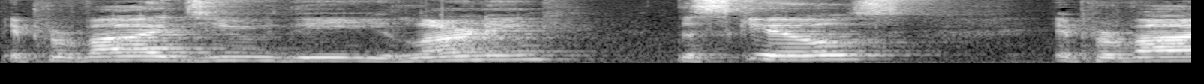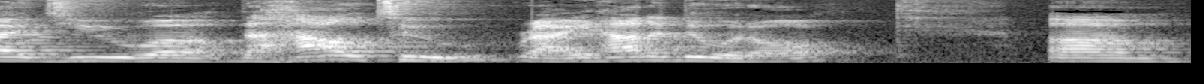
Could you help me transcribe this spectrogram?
it provides you the learning, the skills, it provides you uh, the how-to, right, how to do it all. Um,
